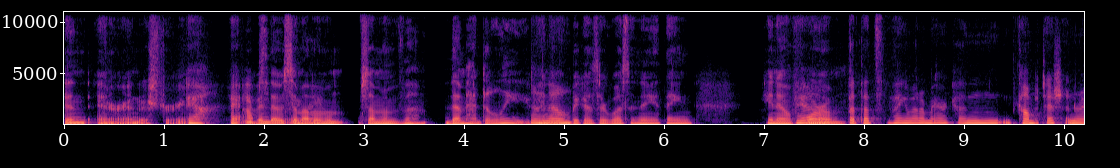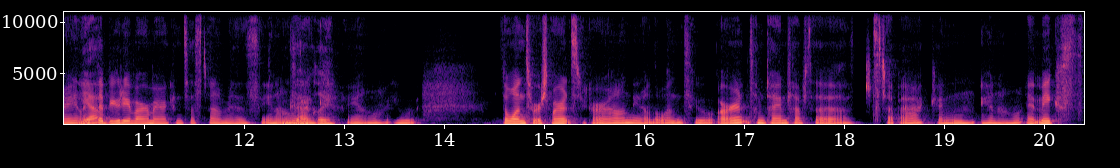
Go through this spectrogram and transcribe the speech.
in in our industry. Yeah, even though some agree. of them some of them, them had to leave, I know. know. because there wasn't anything, you know, for yeah, them. But that's the thing about American competition, right? Like yeah. the beauty of our American system is, you know, exactly. Like, you know, you the ones who are smart stick around. You know, the ones who aren't sometimes have to step back, and you know, it makes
